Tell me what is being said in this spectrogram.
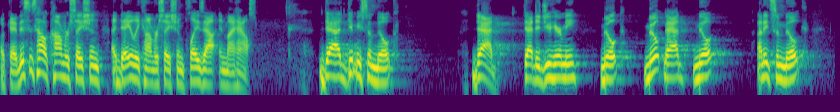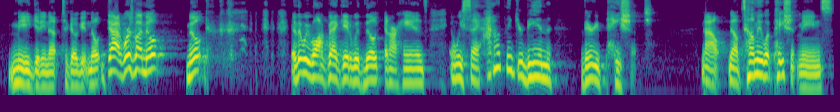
Okay, this is how a conversation, a daily conversation, plays out in my house. Dad, get me some milk. Dad, Dad, did you hear me? Milk, milk, Dad, milk. I need some milk. Me getting up to go get milk. Dad, where's my milk? Milk. and then we walk back in with milk in our hands and we say, I don't think you're being very patient. Now, now tell me what patient means.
